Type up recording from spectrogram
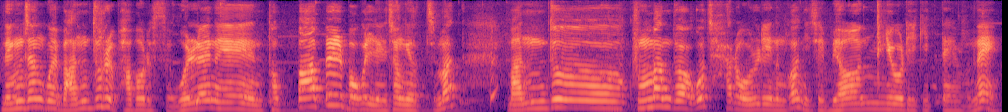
냉장고에 만두를 봐버렸어요. 원래는 덮밥을 먹을 예정이었지만 만두 군만두하고 잘 어울리는 건 이제 면 요리이기 때문에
